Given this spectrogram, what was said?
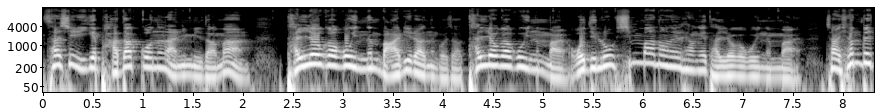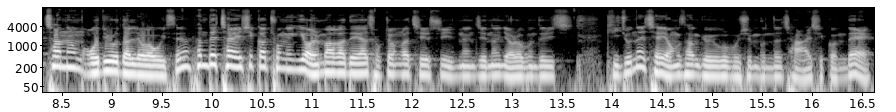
사실 이게 바닥권은 아닙니다만 달려가고 있는 말이라는 거죠. 달려가고 있는 말. 어디로? 10만 원을 향해 달려가고 있는 말. 자, 현대차는 어디로 달려가고 있어요? 현대차의 시가총액이 얼마가 돼야 적정 가치일 수 있는지는 여러분들이 시- 기존에 제 영상 교육을 보신 분들 잘 아실 건데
